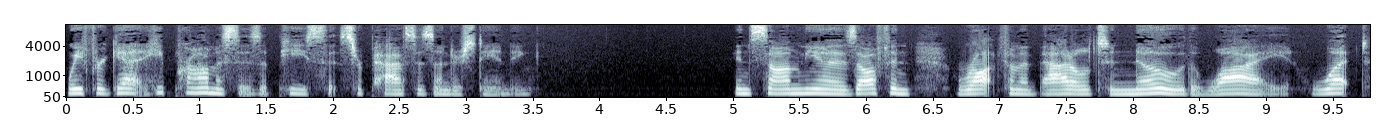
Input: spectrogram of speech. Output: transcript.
We forget He promises a peace that surpasses understanding. Insomnia is often wrought from a battle to know the why, what,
